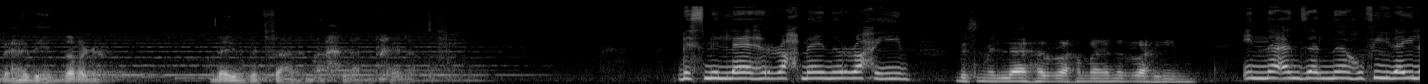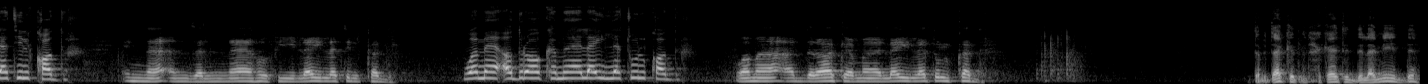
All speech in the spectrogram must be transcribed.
لهذه الدرجة لا يوجد فعلا أحلى من خيال الطفل. بسم الله الرحمن الرحيم. بسم الله الرحمن الرحيم. إنا أنزلناه في ليلة القدر. إنا أنزلناه في ليلة القدر. وما أدراك ما ليلة القدر. وما أدراك ما ليلة القدر. انت متأكد من حكاية الدلاميد ده؟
